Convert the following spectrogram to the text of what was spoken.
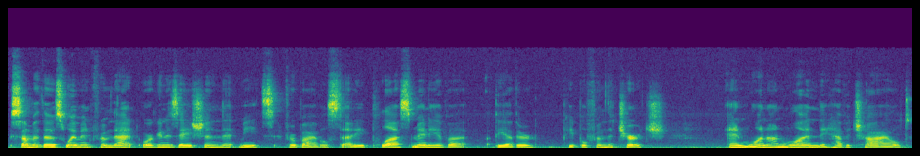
some of those women from that organization that meets for Bible study, plus many of uh, the other people from the church, and one on one, they have a child.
